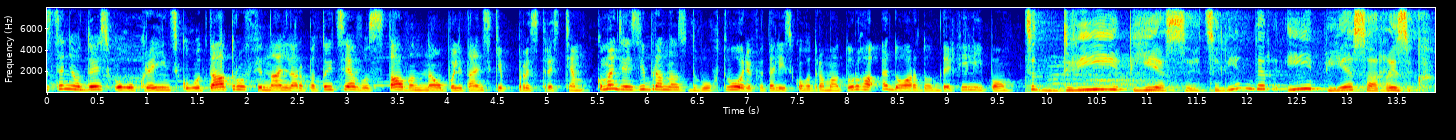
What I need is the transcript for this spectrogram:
сцені одеського українського театру фінальна репетиція вистава неополітанські пристрасті. Комедія зібрана з двох творів італійського драматурга Едуардо де Філіппо. Це дві п'єси циліндр і п'єса Ризик.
